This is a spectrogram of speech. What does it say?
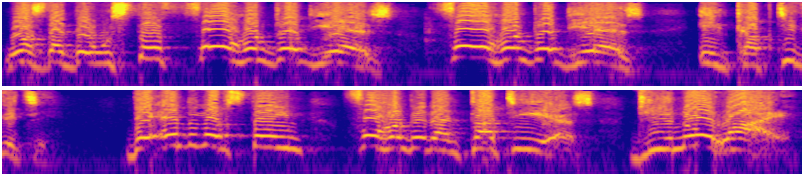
was that they would stay 400 years, 400 years in captivity. They ended up staying 430 years. Do you know why?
